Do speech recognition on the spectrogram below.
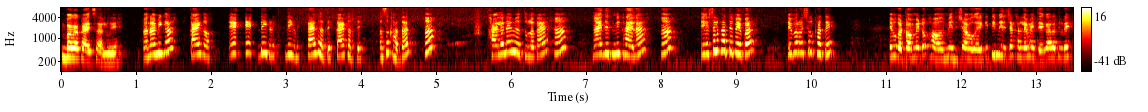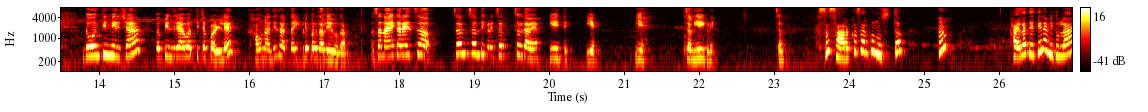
बघा काय चालू आहे. अनामिका काय ग? ए ए दे इकडे. काय करते काय करते? असं खातात? हां? खायला नाही मिळत तुला काय? हां? नाही देत मी खायला? हां? हे कशाला खाते पेपर? पेपर कशाला खाते? हे बघा टोमॅटो खाऊन मिरच्या वगैरे किती मिरच्या खाल्ल्या माहिती आहे का? आता तिकडे दोन तीन मिरच्या पिंजऱ्यावर तिच्या पडल्यात. खाऊन आधीच आता इकडे परत आली आहे बघा. असं नाही करायचं. चल चल तिकडे चल चल जाऊया. ये इथे ये ये. चल ये इकडे. चल. असं सारखं सारखं नुसतं हां? खायला देते ना मी तुला.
